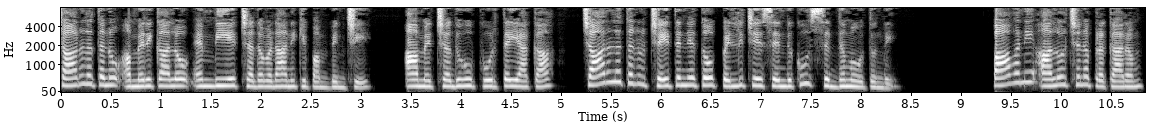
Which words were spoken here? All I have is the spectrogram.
చారులతను అమెరికాలో ఎంబీఏ చదవడానికి పంపించి ఆమె చదువు పూర్తయ్యాక చారులతను చైతన్యతో పెళ్ళి చేసేందుకు సిద్ధమవుతుంది. పావని ఆలోచన ప్రకారం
